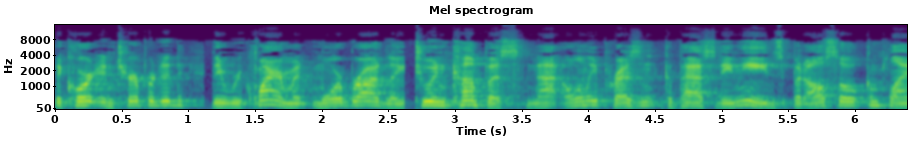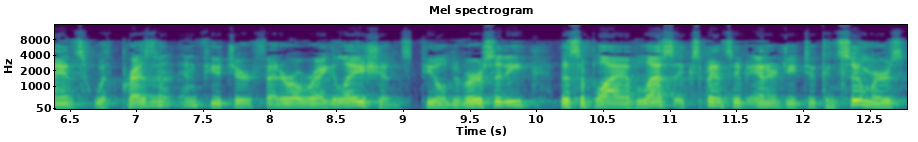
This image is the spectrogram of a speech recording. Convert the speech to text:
The court interpreted the requirement more broadly to encompass not only present capacity needs, but also compliance with present and future federal regulations, fuel diversity, the supply of less expensive energy to consumers,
